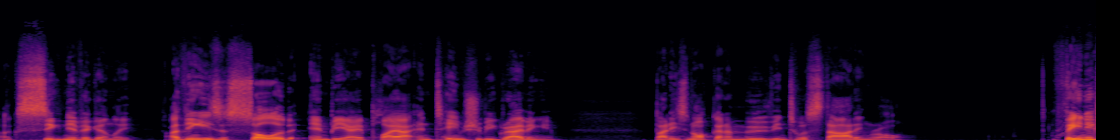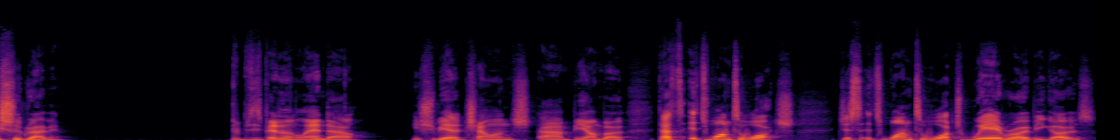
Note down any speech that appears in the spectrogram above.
Like significantly. I think he's a solid NBA player and teams should be grabbing him. But he's not going to move into a starting role. Phoenix should grab him. He's better than Landale. He should be able to challenge um, Biyombo. That's it's one to watch. Just it's one to watch where Roby goes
